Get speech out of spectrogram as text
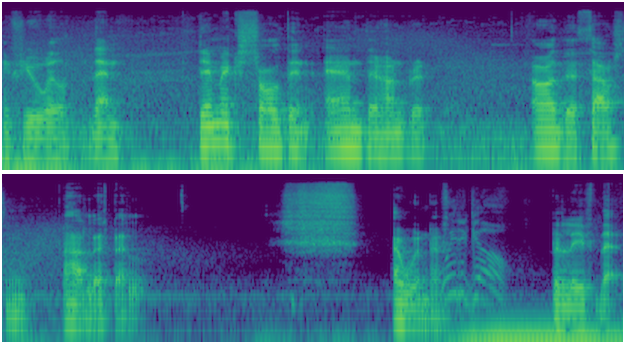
if you will, than Demyx, Xaldin, and the hundred or the thousand Heartless battle. I wouldn't have Believed that.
